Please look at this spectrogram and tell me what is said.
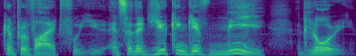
can provide for you and so that you can give me glory.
